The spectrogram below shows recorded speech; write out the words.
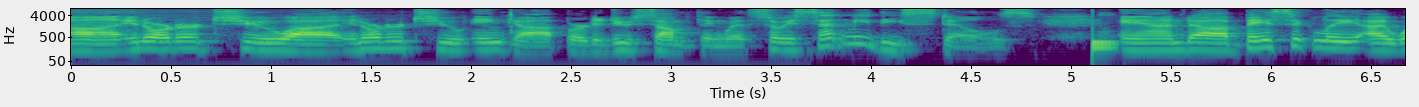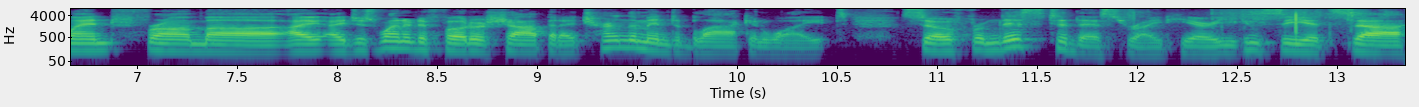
uh, in order to uh, in order to ink up or to do something with. So he sent me these stills, and uh, basically I went from uh, I, I, just went into Photoshop and I turned them into black and white. So from this to this right here, you can see it's uh,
